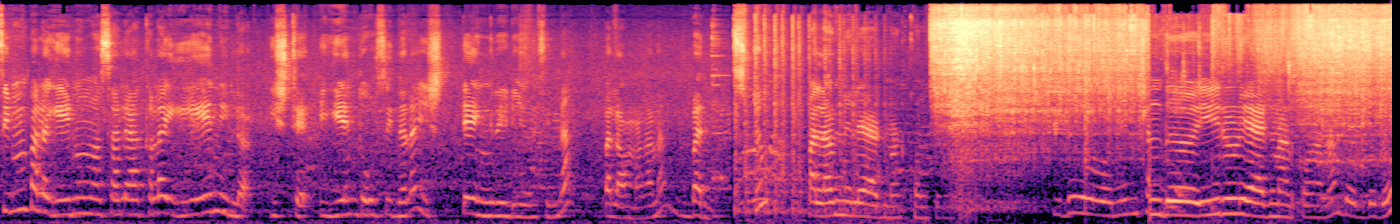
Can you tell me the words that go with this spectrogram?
ಸಿಂಪಲಾಗಿ ಏನು ಮಸಾಲೆ ಹಾಕಲ್ಲ, ಏನಿಲ್ಲ. ಇಷ್ಟೇ. ಈಗೇನು ತೋರಿಸಿದ್ದಲ್ಲ ಇಷ್ಟೇ ಇಂಗ್ರೀಡಿಯೆಂಟ್ಸಿಂದ ಪಲಾವ್ ಮಾಡೋಣ. ಬನ್ನಿ. ಇಷ್ಟು ಪಲಾವ್ ಮೇಲೆ ಆ್ಯಡ್ ಮಾಡ್ಕೊತೀನಿ. ಇದು ನಿಮ್ಗೊಂದು ಈರುಳ್ಳಿ ಆ್ಯಡ್ ಮಾಡ್ಕೊಳ್ಳೋಣ, ದೊಡ್ಡದು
